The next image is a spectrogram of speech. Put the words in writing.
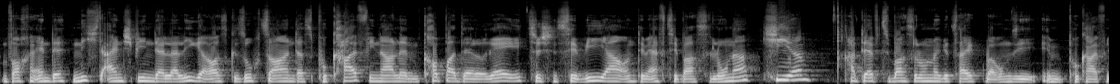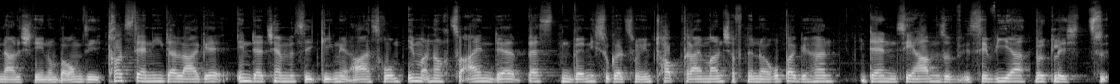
Wochenende nicht ein Spiel der La Liga rausgesucht, sondern das Pokalfinale im Copa del Rey zwischen Sevilla und dem FC Barcelona. Hier hat der FC Barcelona gezeigt, warum sie im Pokalfinale stehen und warum sie trotz der Niederlage in der Champions League gegen den AS Rom immer noch zu einem der besten, wenn nicht sogar zu den Top 3 Mannschaften in Europa gehören denn sie haben Sevilla wirklich zu,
